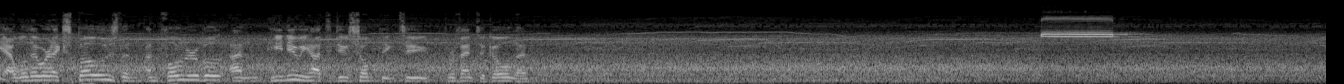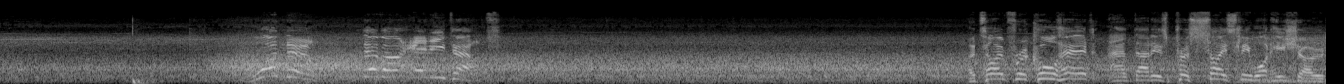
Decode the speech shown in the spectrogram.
Yeah, well, they were exposed and, and vulnerable, and he knew he had to do something to prevent a goal then. One 0 never any doubt. A time for a cool head, and that is precisely what he showed.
